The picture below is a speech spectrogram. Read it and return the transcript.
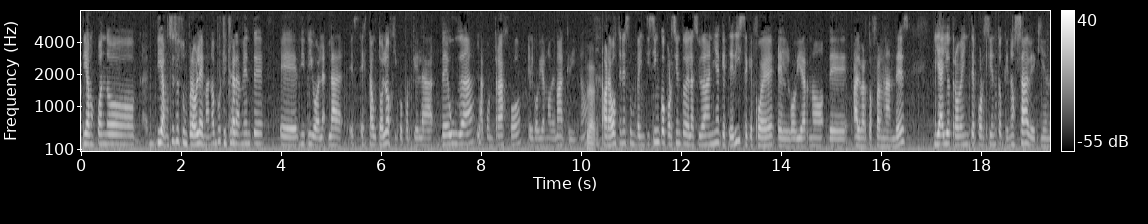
digamos, cuando, digamos, eso es un problema, ¿no? Porque claramente eh, digo, la, es, tautológico porque la deuda la contrajo el gobierno de Macri, ¿no? Ahora vos tenés un 25% de la ciudadanía que te dice que fue el gobierno de Alberto Fernández y hay otro 20% que no sabe quién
